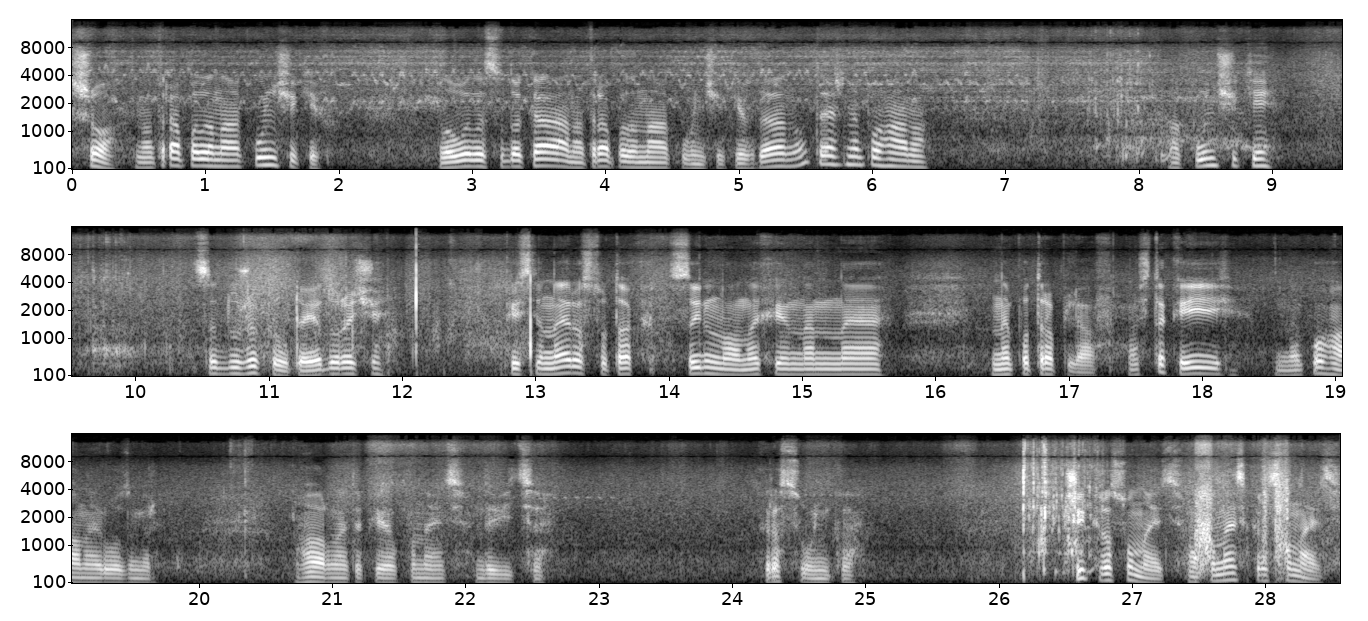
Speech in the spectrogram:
Що, натрапили на окунчиків? Ловили судака, а натрапили на окунчиків, да? Ну теж непогано. Окунчики. Це дуже круто. Я, до речі, після неросту так сильно на них і не, не, потрапляв. Ось такий непоганий розмір. Гарний такий окунець, дивіться. Красунька. Чи красунець? Окунець красунець.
